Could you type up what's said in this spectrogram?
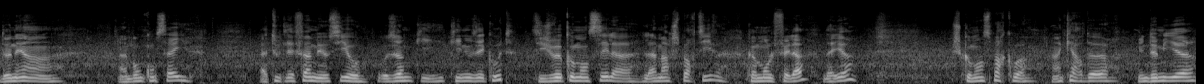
donner un, bon conseil à toutes les femmes et aussi aux, hommes qui, nous écoutent, si je veux commencer la, marche sportive, comme on le fait là d'ailleurs, je commence par quoi? Un quart d'heure, une demi-heure,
